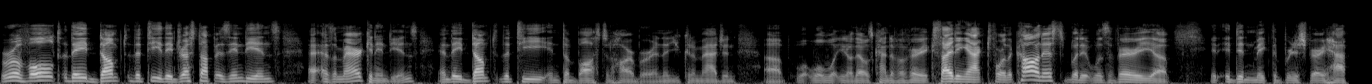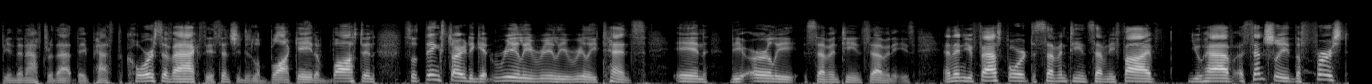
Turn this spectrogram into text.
revolt, they dumped the tea. They dressed up as Indians, as American Indians, and they dumped the tea into Boston Harbor. And then you can imagine, uh, well, you know, that was kind of a very exciting act for the colonists, but it was a very, uh, it, it didn't make the British very happy. And then after that, they passed the coercive acts. They essentially did a blockade of Boston. So things started to get really, really, really tense in the early 1770s. And then you fast forward to 1775 you have essentially the first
